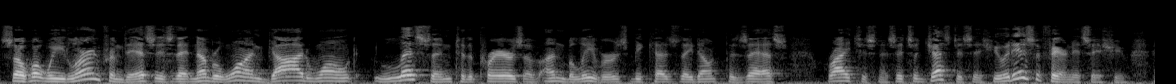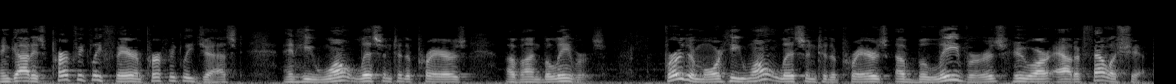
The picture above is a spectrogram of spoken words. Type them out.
So what we learn from this is that number one, God won't listen to the prayers of unbelievers because they don't possess righteousness. It's a justice issue. It is a fairness issue. And God is perfectly fair and perfectly just, and He won't listen to the prayers of unbelievers. Furthermore, He won't listen to the prayers of believers who are out of fellowship.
